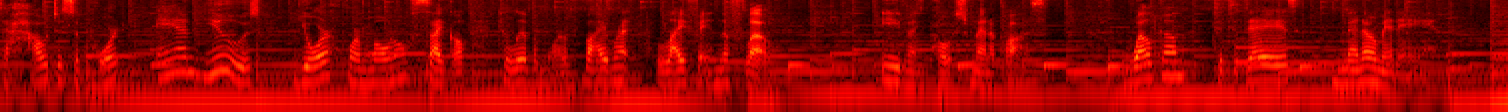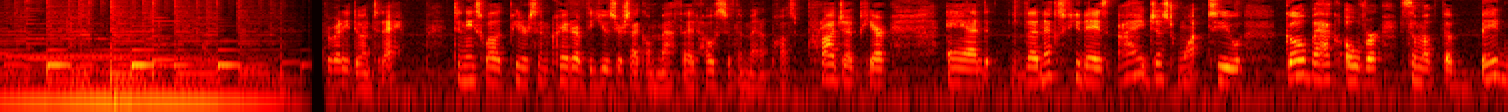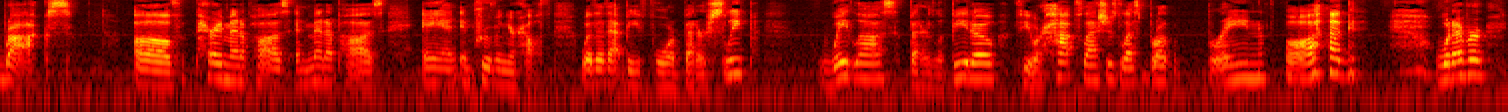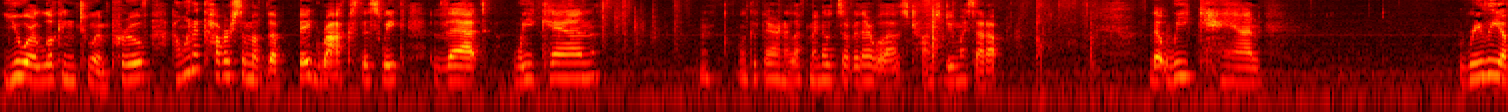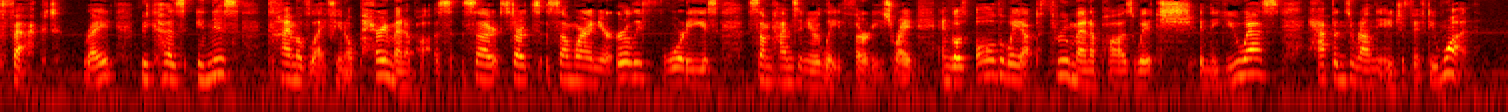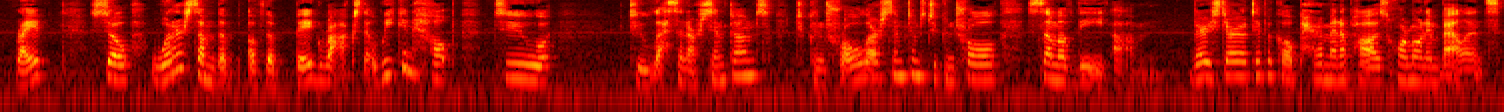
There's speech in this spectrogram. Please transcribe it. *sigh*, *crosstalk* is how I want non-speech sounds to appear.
to how to support and use your hormonal cycle to live a more vibrant life in the flow, even post menopause. Welcome to today's Meno Mini. Everybody doing today? Denise Wellick Peterson, creator of the Use Your Cycle method, host of the Menopause Project here. And the next few days, I just want to go back over some of the big rocks of perimenopause and menopause and improving your health, whether that be for better sleep, weight loss, better libido, fewer hot flashes, less bro- brain fog. *laughs* Whatever you are looking to improve, I want to cover some of the big rocks this week that we can. Hmm, look at there, and I left my notes over there while I was trying to do my setup. That we can really affect right? Because in this time of life, you know, perimenopause starts somewhere in your early 40s, sometimes in your late 30s, right? And goes all the way up through menopause, which in the US happens around the age of 51, right? So, what are some of the, of the big rocks that we can help to to lessen our symptoms, to control our symptoms, to control some of the um, very stereotypical perimenopause hormone imbalance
